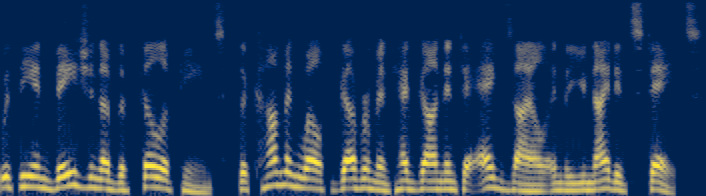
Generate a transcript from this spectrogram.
With the invasion of the Philippines, the Commonwealth government had gone into exile in the United States.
